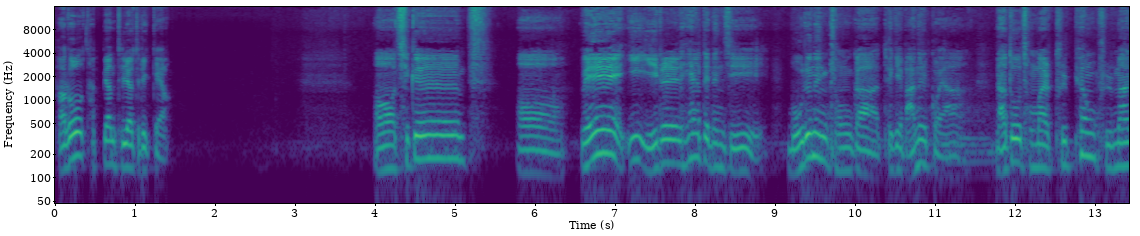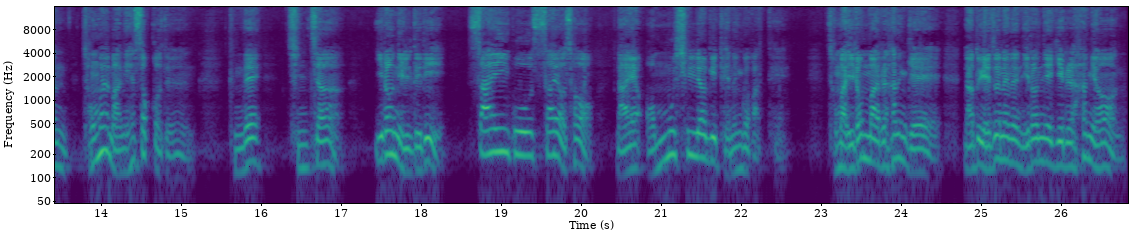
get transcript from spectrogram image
바로 답변 들려드릴게요. 어, 지금 어, 왜 이 일을 해야 되는지 모르는 경우가 되게 많을 거야. 나도 정말 불평, 불만 정말 많이 했었거든. 근데 진짜 이런 일들이 쌓이고 쌓여서 나의 업무 실력이 되는 것 같아. 정말 이런 말을 하는 게 나도 예전에는 이런 얘기를 하면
